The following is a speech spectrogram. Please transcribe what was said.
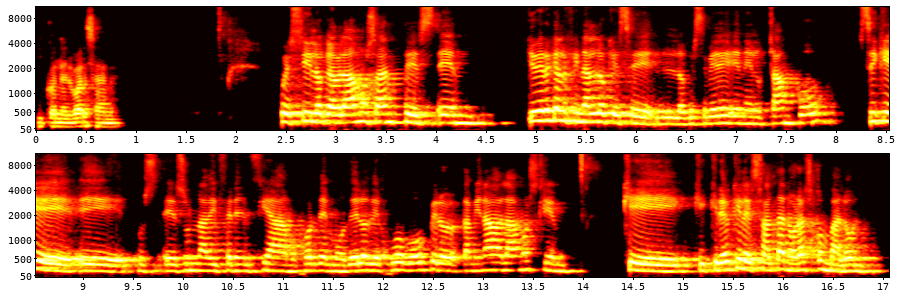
y con el Barça, Pues sí, lo que hablábamos antes. Eh, yo creo que al final lo que se, lo que se ve en el campo sí que eh, pues es una diferencia a mejor de modelo de juego, pero también hablábamos que, que, creo que les faltan horas con balón,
